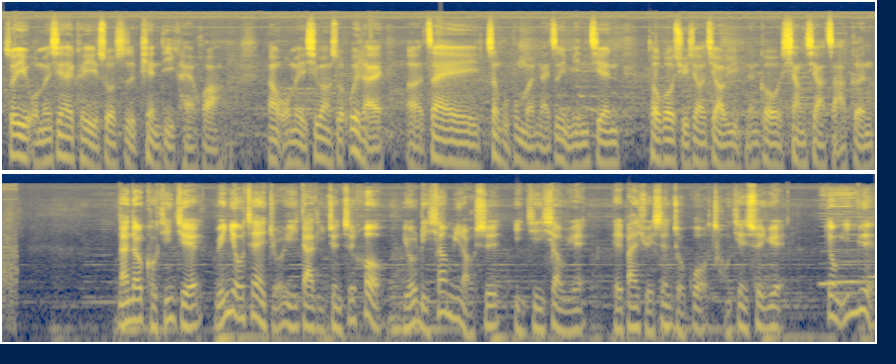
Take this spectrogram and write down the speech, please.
所以我们现在可以说是遍地开花。那我们也希望说，未来呃，在政府部门乃至于民间，透过学校教育，能够向下扎根。南岛口琴节原由在九二一大地震之后，由李孝明老师引进校园，陪伴学生走过重建岁月，用音乐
